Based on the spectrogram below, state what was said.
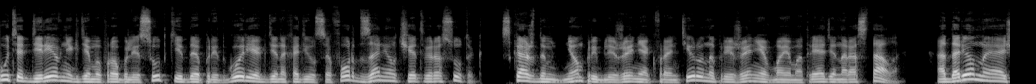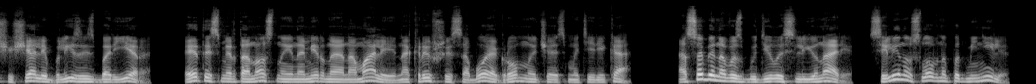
Путь от деревни, где мы пробыли сутки, до предгорья, где находился форт, занял четверо суток. С каждым днем приближения к фронтиру напряжение в моем отряде нарастало. Одаренные ощущали близость барьера, этой смертоносной иномирной аномалии, накрывшей собой огромную часть материка. Особенно возбудилась Льюнари. Селину словно подменили.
